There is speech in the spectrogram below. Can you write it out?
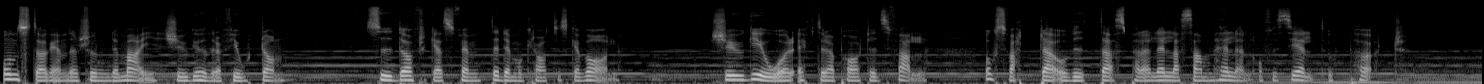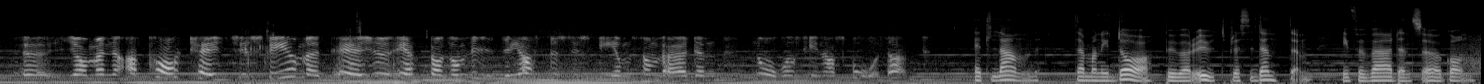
Onsdagen den 7 maj 2014. Sydafrikas femte demokratiska val. 20 år efter apartheids fall och svarta och vitas parallella samhällen officiellt upphört. Eh, ja, men apartheidsystemet är ju ett av de vidrigaste system som världen någonsin har skådat. Ett land där man idag buar ut presidenten inför världens ögon.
